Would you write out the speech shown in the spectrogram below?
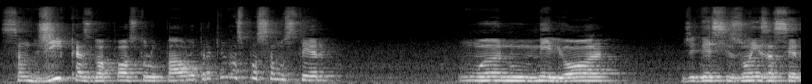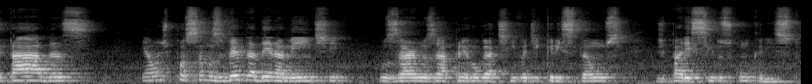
São dicas do apóstolo Paulo para que nós possamos ter um ano melhor, de decisões acertadas, e onde possamos verdadeiramente usarmos a prerrogativa de cristãos, de parecidos com Cristo.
